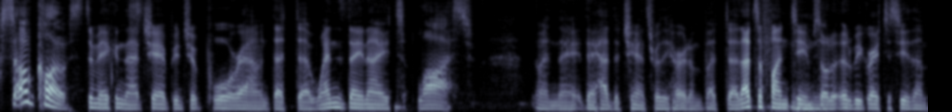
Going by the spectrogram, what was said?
so close to making that championship pool round that uh, Wednesday night loss when they they had the chance really hurt them. But uh, that's a fun team, mm-hmm. so it'll, it'll, be great to see them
